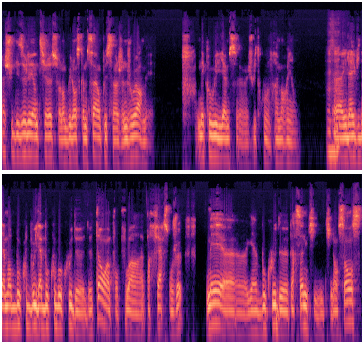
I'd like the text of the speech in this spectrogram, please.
Ah, je suis désolé de tirer sur l'ambulance comme ça en plus c'est un jeune joueur mais Neko Williams je lui trouve vraiment rien mhm. il a évidemment beaucoup il a beaucoup beaucoup de, de temps hein, pour pouvoir parfaire son jeu mais il y a beaucoup de personnes qui, qui l'encensent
